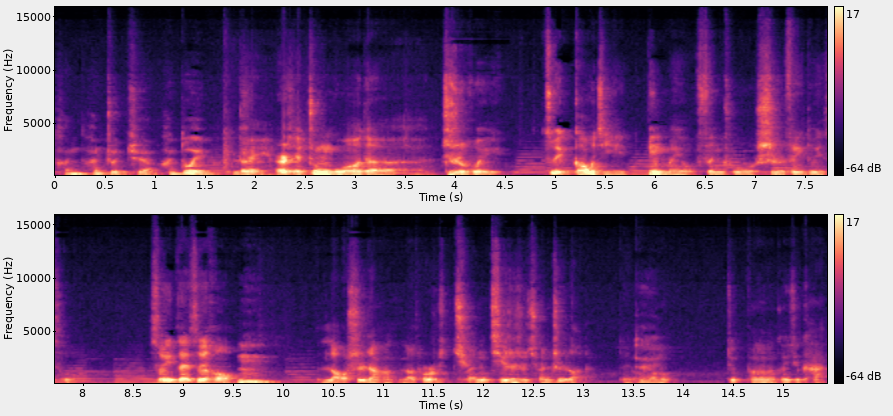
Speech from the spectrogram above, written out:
很很准确，很对。对，而且中国的智慧最高级，并没有分出是非对错，所以在最后，嗯，老师长老头全其实是全知道的。对，我们就朋友们可以去看。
